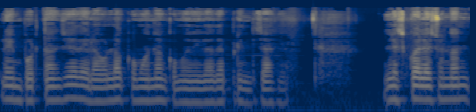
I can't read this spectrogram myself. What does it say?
La importancia del aula como una comunidad de aprendizaje. La escuela es una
